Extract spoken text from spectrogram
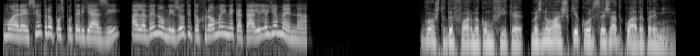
Μου αρέσει ο τρόπος που ταιριάζει, αλλά δεν νομίζω ότι το χρώμα είναι κατάλληλο για μένα. Gosto da forma como fica, mas não acho que a cor seja adequada para mim.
